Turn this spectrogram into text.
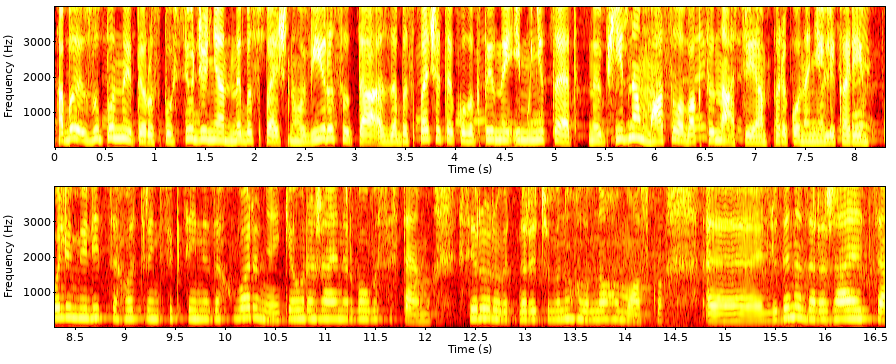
Аби зупинити розповсюдження небезпечного вірусу та забезпечити колективний імунітет, необхідна масова вакцинація. Переконані лікарі. Поліоміеліт – це гостре інфекційне захворювання, яке уражає нервову систему, сіру речовину головного мозку. Е, Людина заражається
